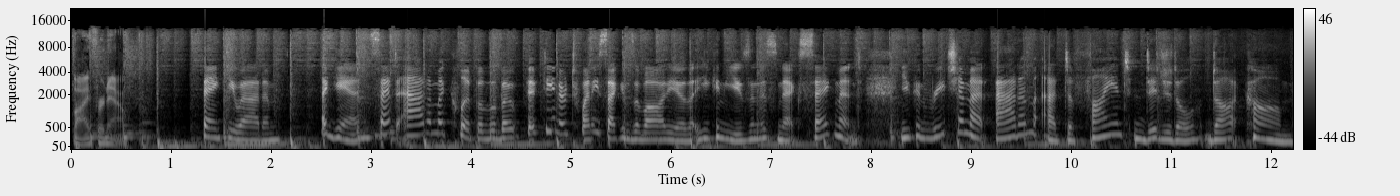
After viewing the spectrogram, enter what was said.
bye for now. Thank you, Adam. Again, send Adam a clip of about 15 or 20 seconds of audio that he can use in his next segment. You can reach him at adam at defiantdigital.com.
